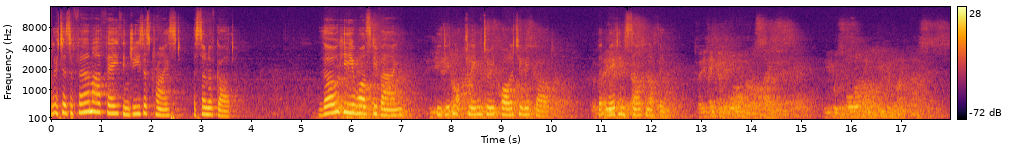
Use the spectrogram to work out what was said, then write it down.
Let us affirm our faith in Jesus Christ, the Son of God. Though he was divine, he did not cling to equality with God, but made himself nothing. Taking form of a he was born in human likeness.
